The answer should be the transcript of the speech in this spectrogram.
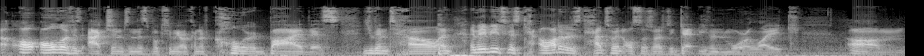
all, all of his actions in this book to me are kind of colored by this. You can tell, and and maybe it's because a lot of his Cadsuane also starts to get even more like, um,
